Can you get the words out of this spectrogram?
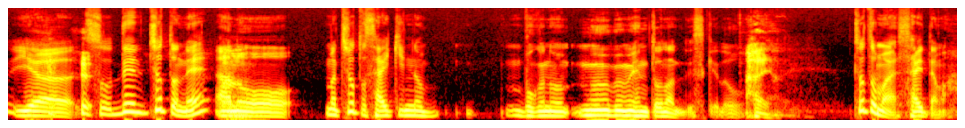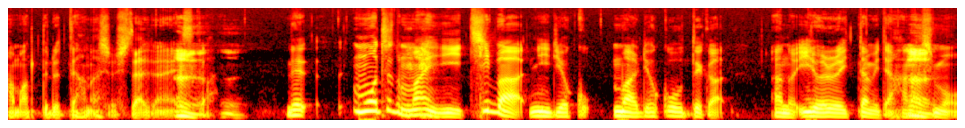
いやそうでちょっとねあの、まあ、ちょっと最近の僕のムーブメントなんですけどはいはい。ちょっと前埼玉ハマってるって話をしたじゃないですか。うんうんでもうちょっと前に千葉に旅行まあ旅行っていうかあのいろいろ行ったみたいな話も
